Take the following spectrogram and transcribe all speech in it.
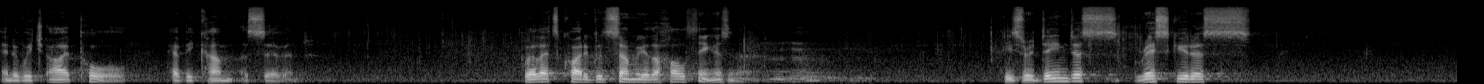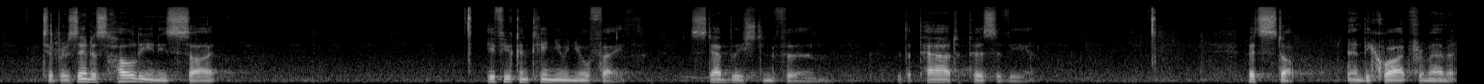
and of which I, Paul, have become a servant. Well, that's quite a good summary of the whole thing, isn't it? Mm-hmm. He's redeemed us, rescued us, to present us holy in his sight if you continue in your faith, established and firm, with the power to persevere. Let's stop and be quiet for a moment.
